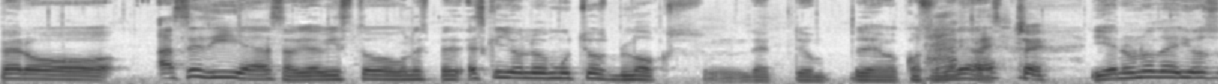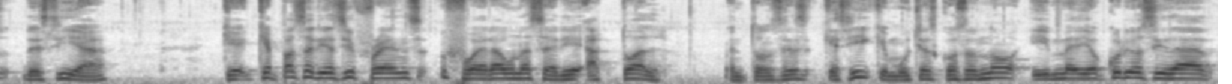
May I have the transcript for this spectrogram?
pero hace días había visto un... espe- Es que yo leo muchos blogs de, de, Ah. Sí. Y en uno de ellos decía que qué pasaría si Friends fuera una serie actual. Entonces, que sí, que muchas cosas no. Y me dio curiosidad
